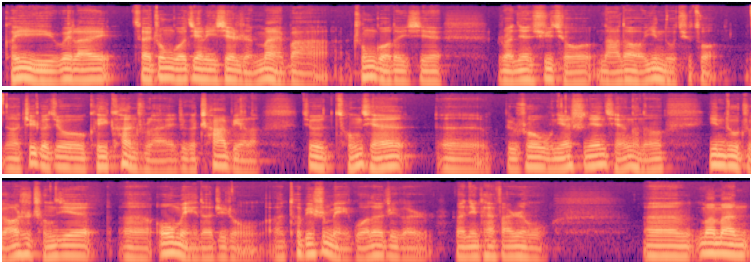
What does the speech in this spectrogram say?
可以未来在中国建立一些人脉，把中国的一些软件需求拿到印度去做，那这个就可以看出来这个差别了，就从前。呃，比如说五年、十年前，可能印度主要是承接呃欧美的这种呃，特别是美国的这个软件开发任务。嗯，慢慢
